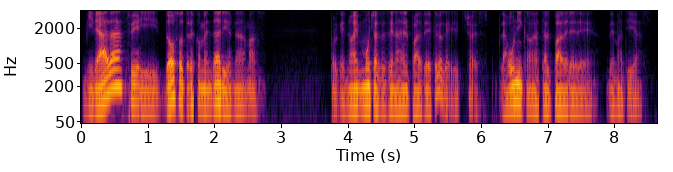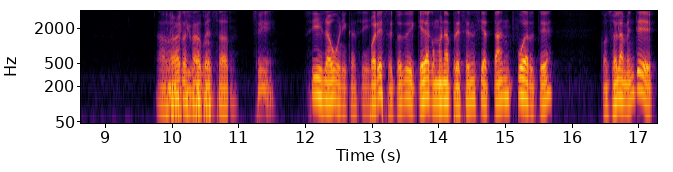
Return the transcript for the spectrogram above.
miradas Sí. y dos o tres comentarios nada más. Porque no hay muchas escenas del padre. Creo que de hecho es la única donde está el padre de, de Matías. A Si no ver, déjame equivoco. pensar. Sí. Sí, es la única, sí. Por eso, entonces queda como una presencia tan fuerte con solamente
